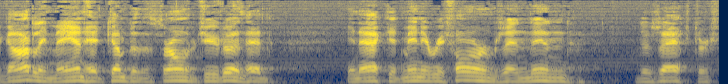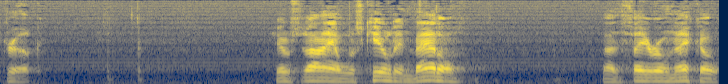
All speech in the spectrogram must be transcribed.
a godly man, had come to the throne of Judah and had enacted many reforms, and then disaster struck. Josiah was killed in battle by the Pharaoh Necho,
